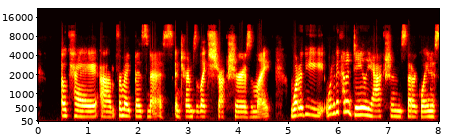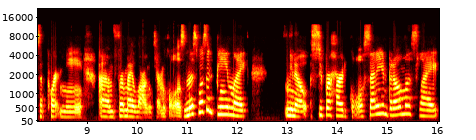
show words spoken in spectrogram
okay, um, for my business in terms of like structures and like what are the what are the kind of daily actions that are going to support me um, for my long term goals? And this wasn't being like, you know, super hard goal setting, but almost like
